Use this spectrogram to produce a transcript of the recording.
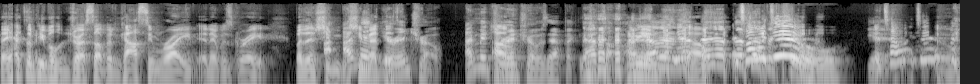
they had some people dressed up in costume right, and it was great. But then she I, I she meant met your this. intro. I meant your Oh. intro was epic. That's all. I mean, That- you know, that- it's that's all I do. too. Do. Yeah. It's how I do.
